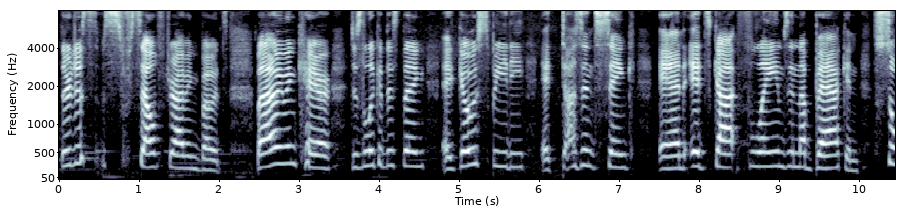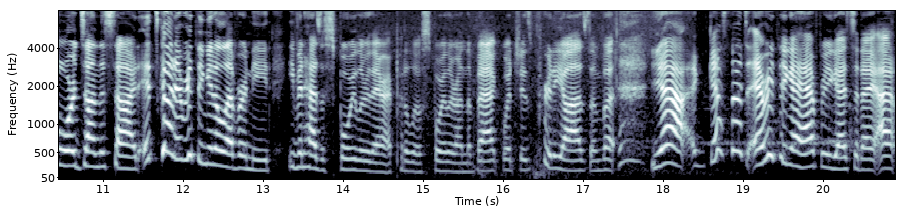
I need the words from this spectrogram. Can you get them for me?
They're just self-driving boats. But I don't even care. Just look at this thing. It goes speedy. It doesn't sink. And it's got flames in the back and swords on the side. It's got everything it'll ever need. Even has a spoiler there. I put a little spoiler on the back, which is pretty awesome. But yeah, I guess that's everything I have for you guys today. I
